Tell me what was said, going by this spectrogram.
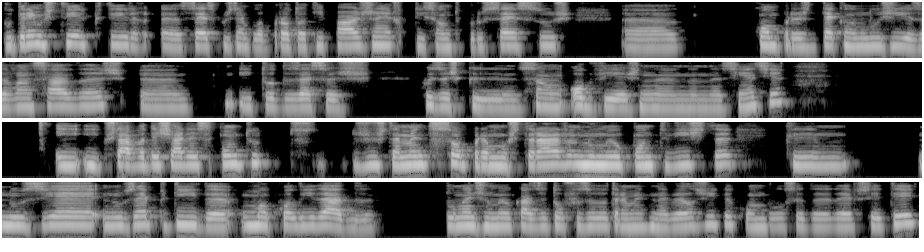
poderemos ter que ter acesso, por exemplo, a prototipagem, repetição de processos, uh, compras de tecnologias avançadas uh, e todas essas coisas que são óbvias na, na, na ciência, e, e, gostava de deixar esse ponto justamente só para mostrar, no meu ponto de vista, que nos é, nos é pedida uma qualidade, pelo menos no meu caso, eu estou a fazer doutoramento na Bélgica, com bolsa da, da FCT,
